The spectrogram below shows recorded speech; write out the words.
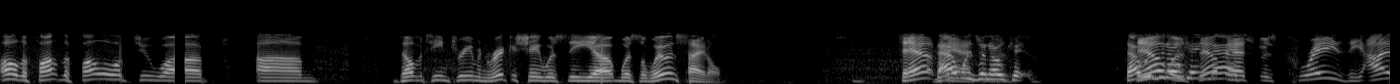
Oh, the fo- the follow up to uh, um, Velveteen Dream and Ricochet was the uh, was the women's title. That That was an okay. That, was an okay that match. was crazy. I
